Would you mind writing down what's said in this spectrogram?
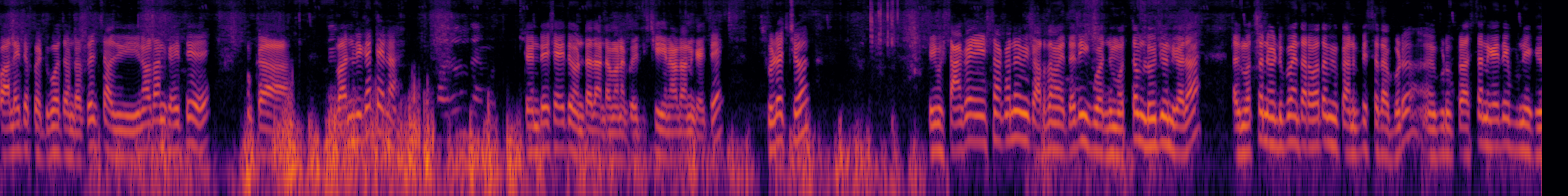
పాలు అయితే పెట్టుకోవచ్చు ఫ్రెండ్స్ అది వినడానికి అయితే ఒక వన్ వీక్ ఉంటుంది టెన్ డేస్ అయితే ఉంటుందంట మనకు వచ్చి వినడానికి అయితే. చూడొచ్చు. ఇవి శాంక చేసినాకనే మీకు అర్థమవుతుంది. ఇది కొంచెం మొత్తం లూజ్ ఉంది కదా. అది మొత్తం నిండిపోయిన తర్వాత మీకు కనిపిస్తుంది అప్పుడు. ఇప్పుడు ప్రస్తుతానికి అయితే ఇప్పుడు నీకు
